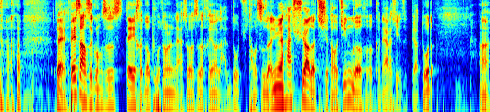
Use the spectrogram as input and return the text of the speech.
对，非上市公司对于很多普通人来说是很有难度去投资的，因为它需要的起投金额和可能性是比较多的。嗯，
